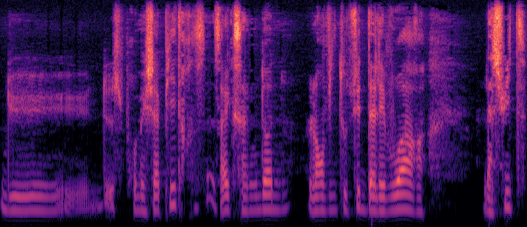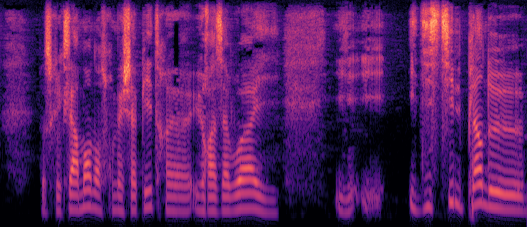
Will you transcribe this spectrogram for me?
du, de ce premier chapitre, c'est vrai que ça nous donne l'envie tout de suite d'aller voir la suite. Parce que clairement, dans ce premier chapitre, euh, Urasawa, il, il, distille plein de,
